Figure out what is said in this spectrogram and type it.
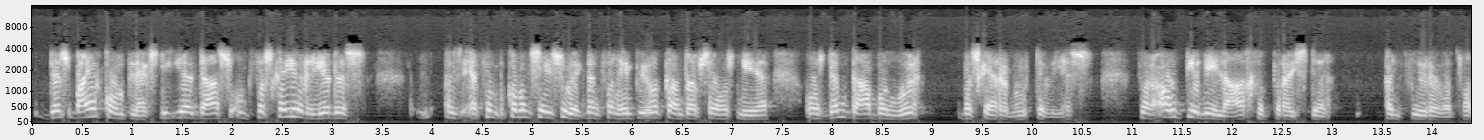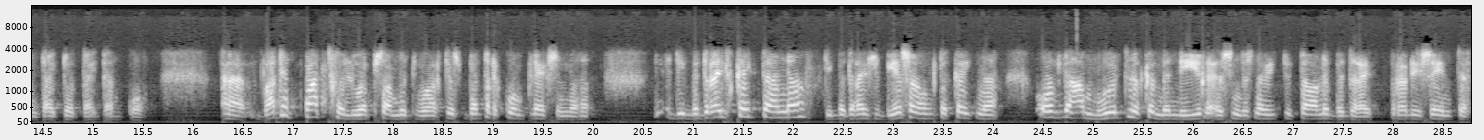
dis baie kompleks. Die e, daar's op verskeie redes as ek kom ek sê so, ek dink van NPO kant af sê ons nee, ons dink daar behoort beskerming te wees vir al die die laaggepryste invoere wat van tyd tot tyd inkom. Uh wat dit pad geloop sal moet word is bitter kompleks en uh, die bedryf kyk daarna, die bedryf is besig om te kyk na of daar moontlike maniere is en dis nou die totale bedryf, produsente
